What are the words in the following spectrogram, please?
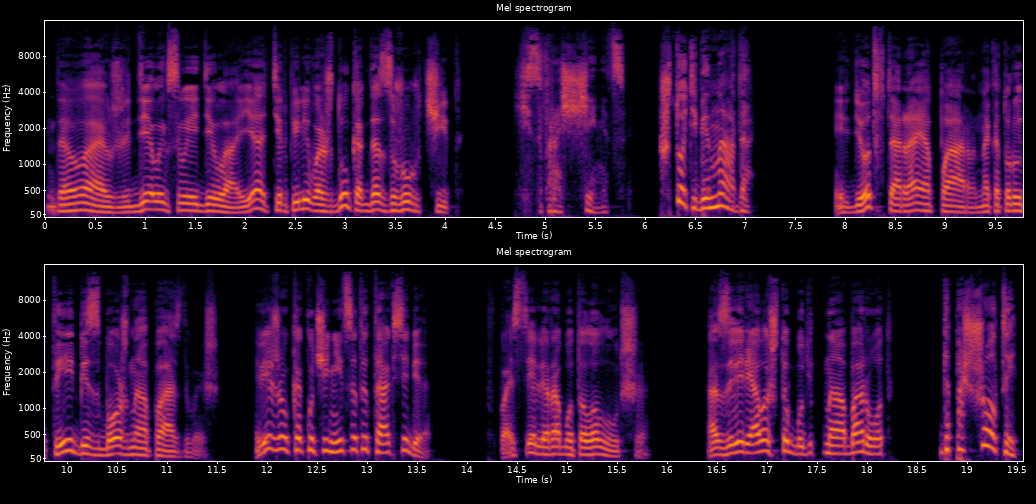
Давай уже, делай свои дела. Я терпеливо жду, когда зажурчит. Извращенец. Что тебе надо? Идет вторая пара, на которую ты безбожно опаздываешь. Вижу, как ученица ты так себе. В постели работала лучше. А заверяла, что будет наоборот. «Да пошел ты!»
